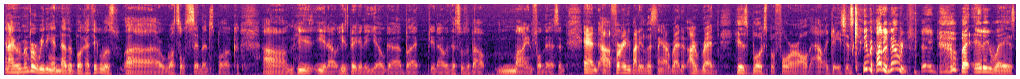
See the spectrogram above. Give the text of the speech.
And I remember reading another book. I think it was uh, Russell Simmons' book. Um, he's you know he's big into yoga, but you know this was about mindfulness. And and uh, for anybody listening, I read I read his books before all the allegations came out and everything. But anyways,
